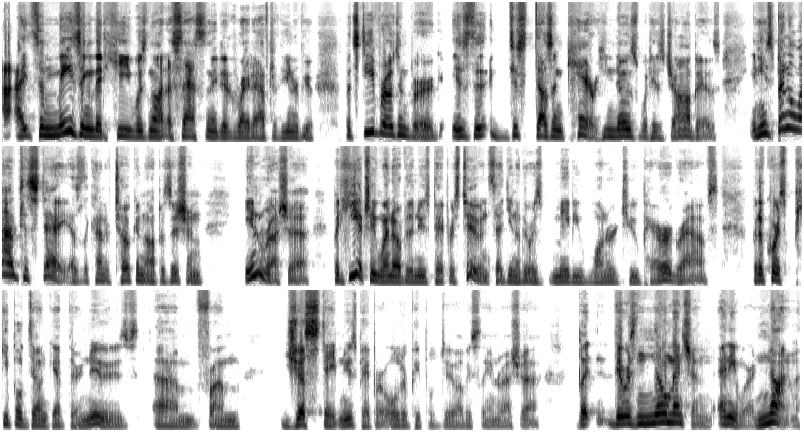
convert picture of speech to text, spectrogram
I, it's amazing that he was not assassinated right after the interview. But Steve Rosenberg is the, just doesn't care. He knows what his job is. And he's been allowed to stay as the kind of token opposition in Russia. But he actually went over the newspapers too and said, you know, there was maybe one or two paragraphs. But of course, people don't get their news um, from just state newspaper. Older people do, obviously, in Russia. But there was no mention anywhere, none.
